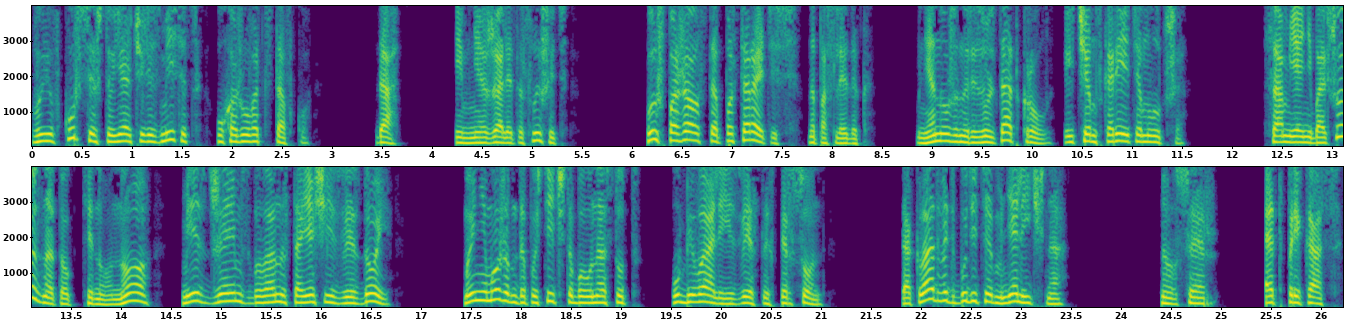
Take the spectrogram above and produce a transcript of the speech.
вы в курсе, что я через месяц ухожу в отставку? Да и мне жаль это слышать. Вы уж, пожалуйста, постарайтесь напоследок. Мне нужен результат, Кролл, и чем скорее, тем лучше. Сам я небольшой знаток кино, но мисс Джеймс была настоящей звездой. Мы не можем допустить, чтобы у нас тут убивали известных персон. Докладывать будете мне лично. Ну, сэр, это приказ.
